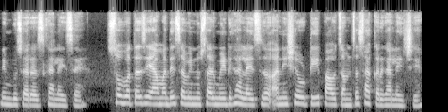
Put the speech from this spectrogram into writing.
लिंबूचा रस घालायचा आहे. सोबतच यामध्ये चवीनुसार मीठ घालायचं आणि शेवटी पाव चमचा साखर घालायची आहे.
